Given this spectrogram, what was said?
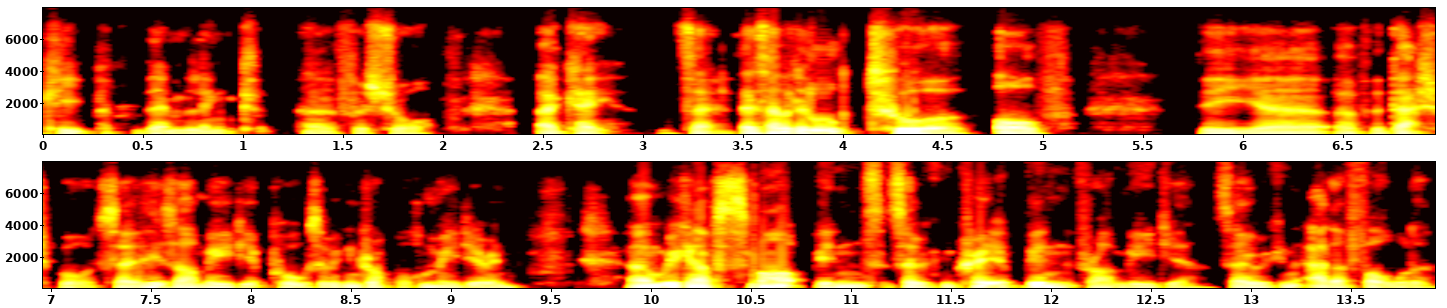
keep them linked uh, for sure. Okay, so let's have a little tour of the uh, of the dashboard. So here's our media pool, so we can drop our media in. Um, we can have smart bins, so we can create a bin for our media. So we can add a folder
